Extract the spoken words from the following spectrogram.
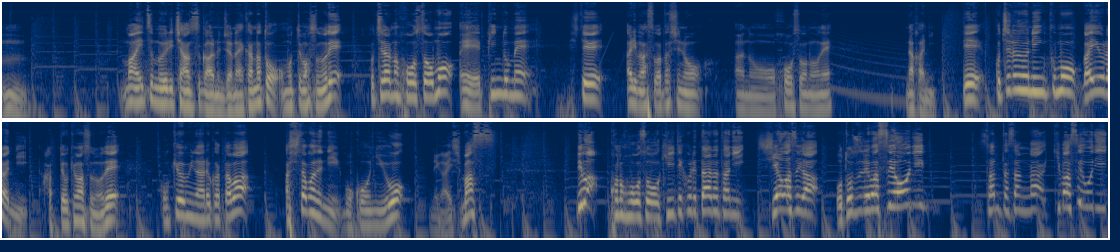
うん。まあ、いつもよりチャンスがあるんじゃないかなと思ってますので、こちらの放送も、えー、ピン止めしてあります。私の、あのー、放送のね、中に。で、こちらのリンクも概要欄に貼っておきますので、ご興味のある方は明日までにご購入をお願いします。では、この放送を聞いてくれたあなたに幸せが訪れますようにサンタさんが来ますように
